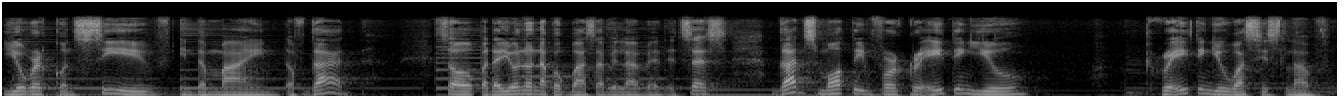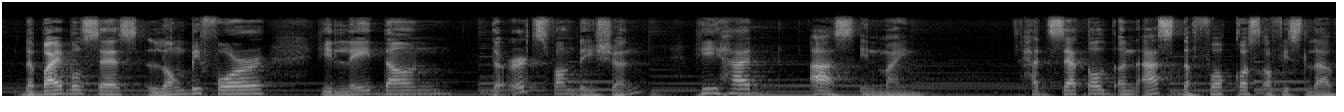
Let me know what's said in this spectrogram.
you were conceived in the mind of God. So, padayonon na basa, beloved. It says, God's motive for creating you, creating you was His love. The Bible says, long before He laid down the earth's foundation, He had us in mind, had settled on us the focus of His love.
